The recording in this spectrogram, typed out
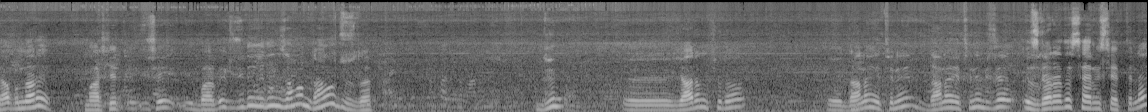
Ya bunları market şey barbekücüde yediğin zaman daha ucuzlar. Dün e, yarım kilo e, dana etini dana etini bize ızgarada servis ettiler.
